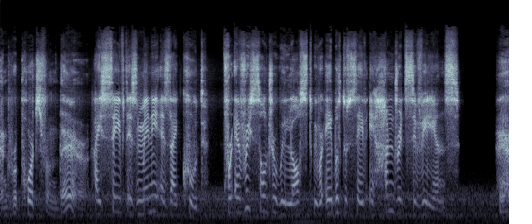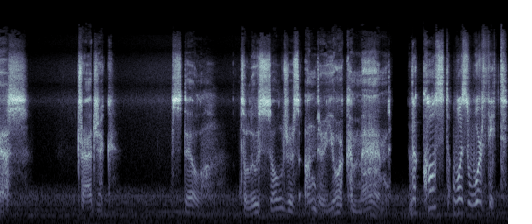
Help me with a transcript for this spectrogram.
and reports from there. I saved as many as I could. For every soldier we lost, we were able to save a hundred civilians. Yes. Tragic. Still, to lose soldiers under your command. The cost was worth it,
